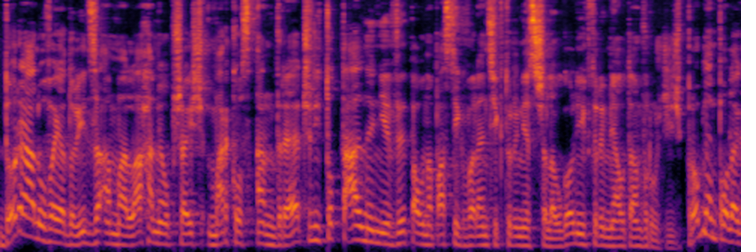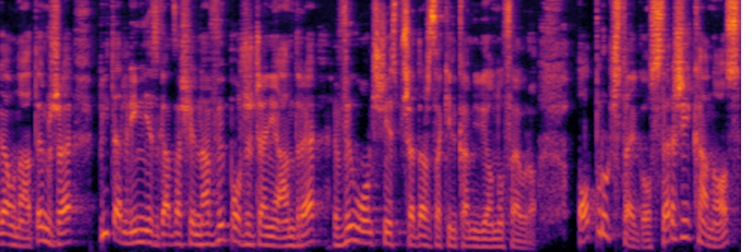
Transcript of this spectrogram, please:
do Realu Valladolid za Amalacha miał przejść Marcos André, czyli totalny niewypał napastnik Walencji, który nie strzelał goli i który miał tam wrócić. Problem polegał na tym, że Peter Lim nie zgadza się na wypożyczenie André, wyłącznie sprzedaż za kilka milionów euro. Oprócz tego Sergi Canos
